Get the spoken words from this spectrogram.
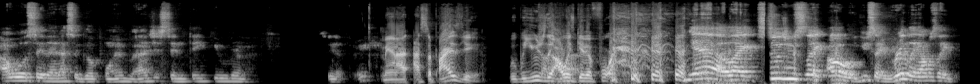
I will say that that's a good point, but I just didn't think you were gonna say a three. Man, I, I surprised you. We, we usually oh, always give it four. yeah, like you was like, "Oh," you say, "Really?" I was like,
